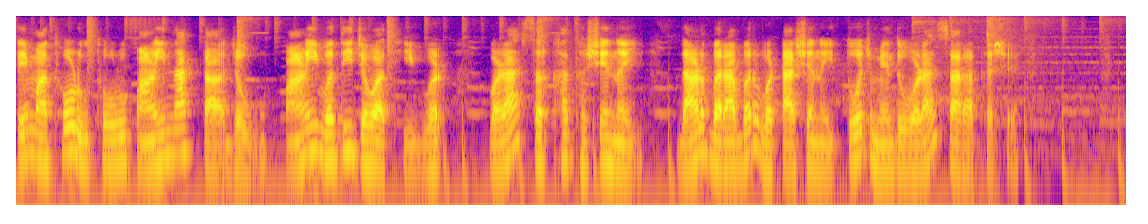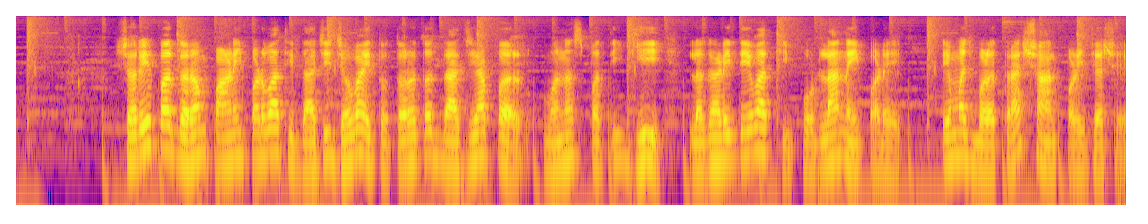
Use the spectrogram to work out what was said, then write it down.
તેમાં થોડું થોડું પાણી નાખતા જવું. પાણી વધી જવાથી વડા સરખા થશે નહીં. દાળ બરાબર વટાશે નહીં, તો જ મેંદુવડા સારા થશે. શરીર પર ગરમ પાણી પડવાથી દાજી જવાય તો તરત જ દાજિયા પર વનસ્પતિ ઘી લગાડી દેવાથી ફોડલા નહીં પડે, તેમજ બળતરા શાંત પડી જશે.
